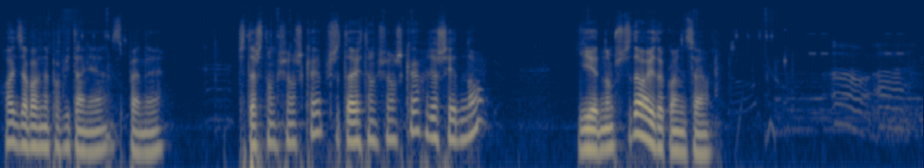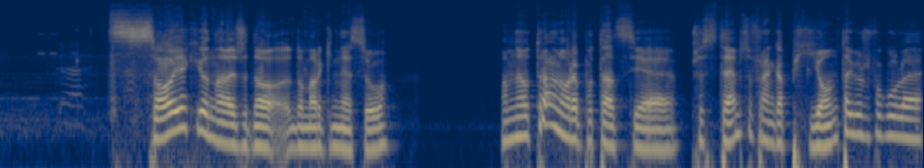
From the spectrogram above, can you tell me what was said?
Chodź, zabawne powitanie z Penny. Czytasz tą książkę? Przeczytałeś tą książkę? Chociaż jedną? Jedną przeczytałeś do końca. Co? Jakiego należy do, do marginesu? Mam neutralną reputację. Przestępców ranga piąta już w ogóle.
